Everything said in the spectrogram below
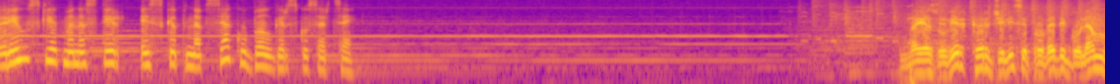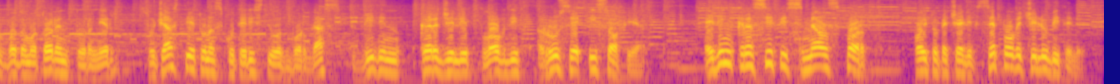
Рилският манастир е скъп на всяко българско сърце. На язовир Кърджели се проведе голям водомоторен турнир с участието на скутеристи от Бургас, Видин, Кърджели, Пловдив, Русе и София. Един красив и смел спорт, който печели все повече любители –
